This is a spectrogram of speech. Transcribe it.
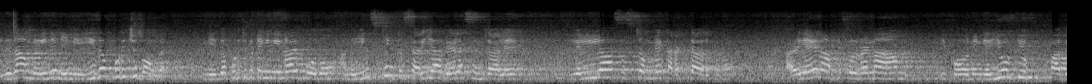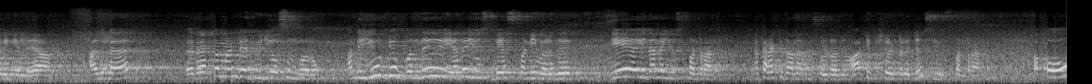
இதுதான் மெயின் நீங்கள் இதை பிடிச்சிக்கோங்க. நீ இதை பிடிச்சிக்கிட்டீங்கன்னாலே போதும். அந்த இன்ஸ்டிங்க் சரியாக வேலை செஞ்சாலே எல்லா சிஸ்டமுமே கரெக்டாக இருக்கணும். அது ஏன் நான் அப்படி சொல்கிறேன்னா இப்போது நீங்கள் யூடியூப் பார்க்குறீங்க இல்லையா? அதில் ரெக்கமெண்டட் வீடியோஸ்னு வரும். அந்த யூடியூப் வந்து எதை யூஸ் பேஸ் பண்ணி வருது? ஏஐ தானே யூஸ் பண்ணுறாங்க கரெக்ட் தானே சொல்கிறது ஆர்டிஃபிஷியல் இன்டெலிஜென்ஸ் யூஸ் பண்ணுறாங்க அப்போது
